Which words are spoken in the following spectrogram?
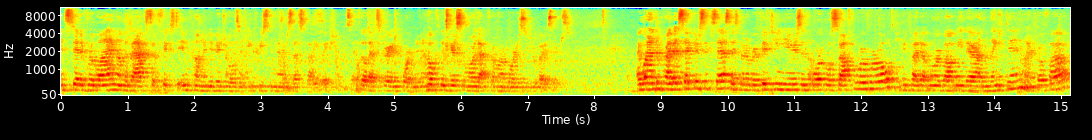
instead of relying on the backs of fixed income individuals and increasing their assessed valuations. I feel that's very important, and hopefully hear some more of that from our board of supervisors. I went into private sector success. I spent over 15 years in the Oracle software world. You can find out more about me there on LinkedIn, my profile.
